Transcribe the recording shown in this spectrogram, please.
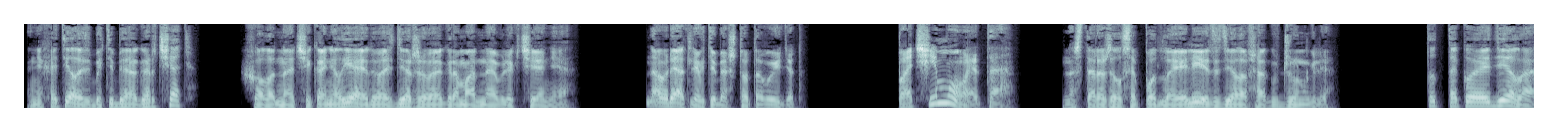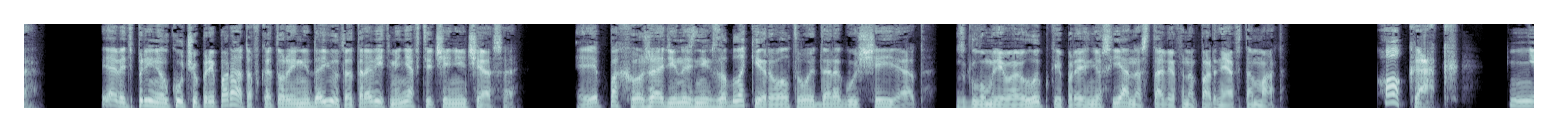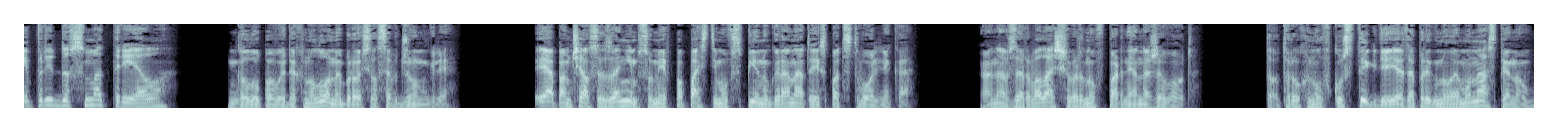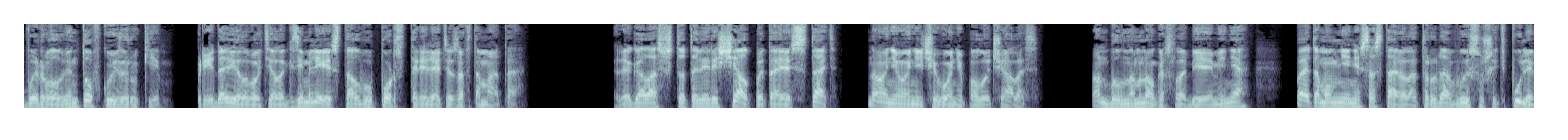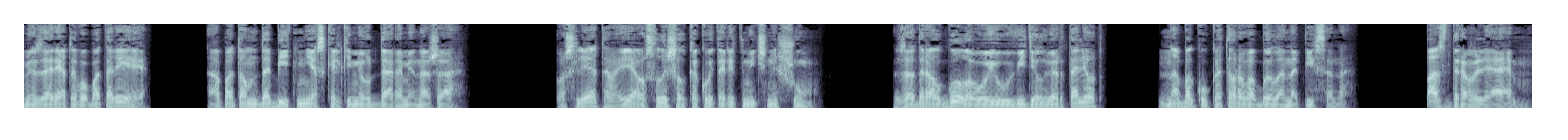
«Не хотелось бы тебя огорчать», — холодно отчеканил я, едва сдерживая громадное облегчение. «Навряд ли у тебя что-то выйдет». «Почему это?» Насторожился подлый элит, сделав шаг в джунгли. «Тут такое дело. Я ведь принял кучу препаратов, которые не дают отравить меня в течение часа. И, похоже, один из них заблокировал твой дорогущий яд», — с глумливой улыбкой произнес я, наставив на парня автомат. «О как! Не предусмотрел!» Глупо выдохнул он и бросился в джунгли. Я помчался за ним, сумев попасть ему в спину гранатой из подствольника. Она взорвалась, швырнув парня на живот. Тот рухнул в кусты, где я запрыгнул ему на спину, вырвал винтовку из руки, придавил его тело к земле и стал в упор стрелять из автомата. Леголас что-то верещал, пытаясь встать, но у него ничего не получалось. Он был намного слабее меня, поэтому мне не составило труда высушить пулями заряд его батареи, а потом добить несколькими ударами ножа. После этого я услышал какой-то ритмичный шум. Задрал голову и увидел вертолет, на боку которого было написано «Поздравляем».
